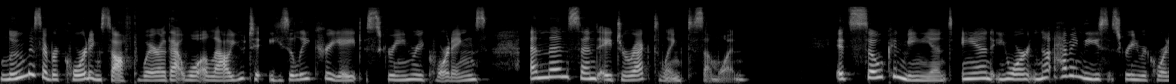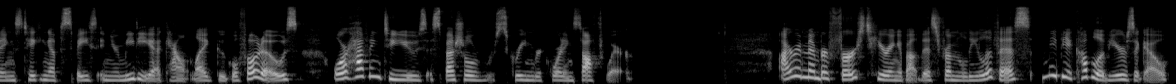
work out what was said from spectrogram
Loom is a recording software that will allow you to easily create screen recordings and then send a direct link to someone. It's so convenient, and you're not having these screen recordings taking up space in your media account like Google Photos or having to use special screen recording software. I remember first hearing about this from Leela maybe a couple of years ago,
